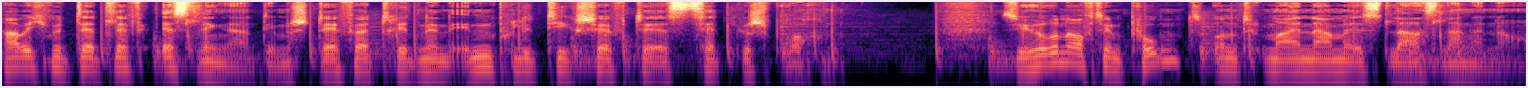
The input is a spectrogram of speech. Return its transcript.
habe ich mit Detlef Esslinger, dem stellvertretenden Innenpolitikchef der SZ, gesprochen. Sie hören auf den Punkt und mein Name ist Lars Langenau.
